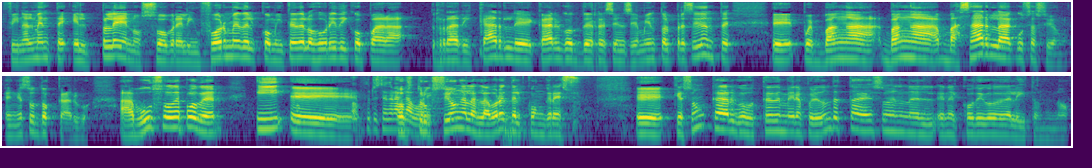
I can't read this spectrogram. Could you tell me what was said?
finalmente el Pleno sobre el informe del Comité de los Jurídicos para radicarle cargos de residenciamiento al presidente, eh, pues van a, van a basar la acusación en esos dos cargos, abuso de poder y eh, Obstrucción a las obstrucción a las labores del Congreso. Eh, que son cargos, ustedes miran, pero ¿dónde está eso en el, en el Código de Delitos? No.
